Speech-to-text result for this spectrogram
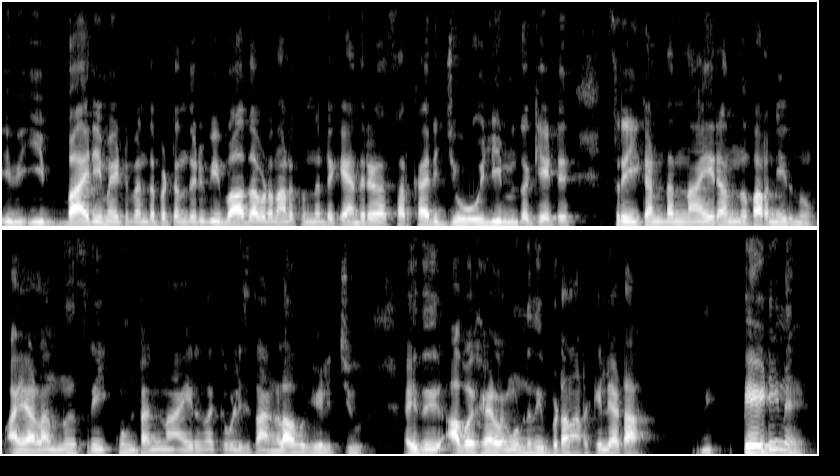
ഈ- ഭാര്യയുമായിട്ട് ബന്ധപ്പെട്ട എന്തൊരു വിവാദം അവിടെ നടക്കുന്നുണ്ട്. കേന്ദ്ര സർക്കാർ ജോലിയും ഇതൊക്കെ ആയിട്ട് ശ്രീകണ്ഠൻ നായർ അന്ന് പറഞ്ഞിരുന്നു. അയാൾ അന്ന് ശ്രീകുണ്ഠൻ നായർ എന്നൊക്കെ വിളിച്ച് താങ്കൾ അവഹേളിച്ചു. അതായത് അവഹേളം കൊണ്ട് ഇവിടെ നടക്കില്ല കേട്ടാ പേടിയാണ്.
